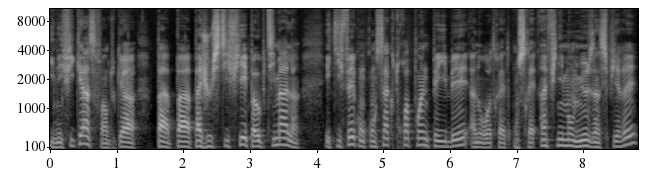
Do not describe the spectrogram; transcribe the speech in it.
inefficace, enfin en tout cas pas, pas, pas justifié, pas optimal, et qui fait qu'on consacre 3 points de PIB à nos retraites. On serait infiniment mieux inspiré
